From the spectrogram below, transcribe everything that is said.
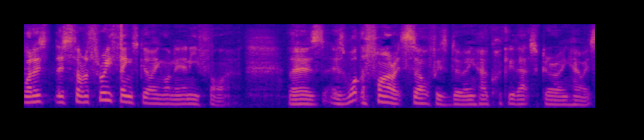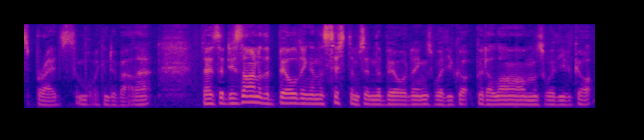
Well, there's, there's sort of three things going on in any fire. There's, there's what the fire itself is doing, how quickly that's growing, how it spreads, and what we can do about that. There's the design of the building and the systems in the buildings, whether you've got good alarms, whether you've got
